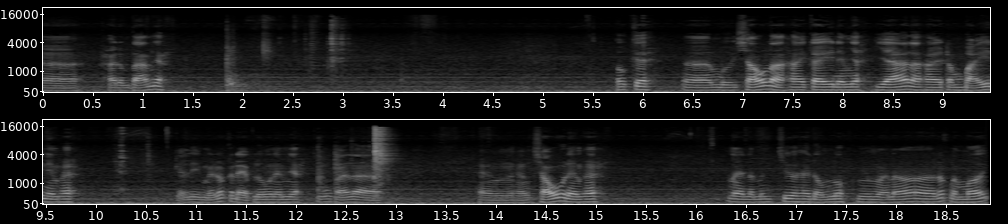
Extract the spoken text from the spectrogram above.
Ờ, à, 280 nha. Ok ờ, à, 16 là hai cây anh em nha. Giá là 270 anh em ha. Cái liềm này rất là đẹp luôn anh em nha. Không phải là hàng hàng xấu anh em ha. Này là mình chưa hay động luôn nhưng mà nó rất là mới.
